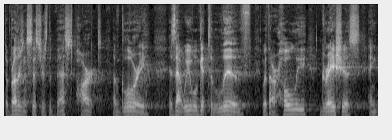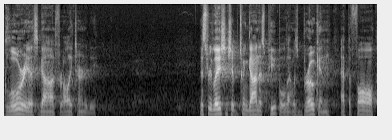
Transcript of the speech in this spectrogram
But, brothers and sisters, the best part of glory is that we will get to live with our holy, gracious, and glorious God for all eternity. This relationship between God and his people that was broken at the fall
